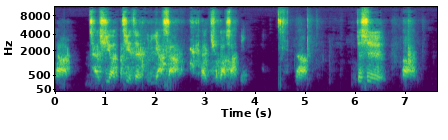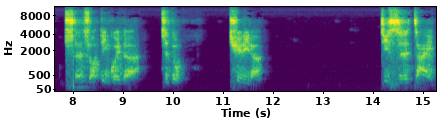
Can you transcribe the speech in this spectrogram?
那才需要借着以利亚撒来求告上帝。那这是啊神所定规的制度，确立了祭司在。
